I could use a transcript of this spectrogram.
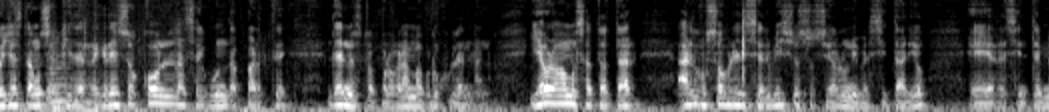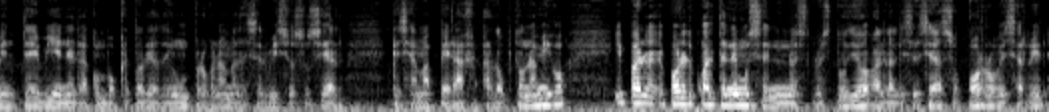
pues ya estamos aquí de regreso con la segunda parte de nuestro programa Brújula en Mano. Y ahora vamos a tratar algo sobre el servicio social universitario. Eh, recientemente viene la convocatoria de un programa de servicio social que se llama PERAG Adopta un Amigo y para- por el cual tenemos en nuestro estudio a la licenciada Socorro Becerril,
